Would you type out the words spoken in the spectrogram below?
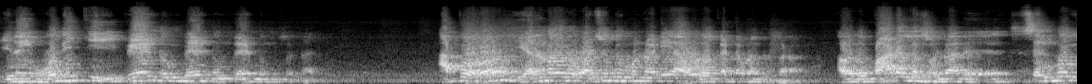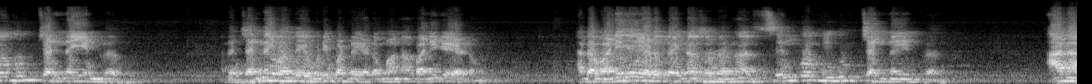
இதை ஒதுக்கி வேண்டும் வேண்டும் வேண்டும் சொன்னார். அப்போ இருநூறு வருஷத்துக்கு முன்னாடியே அவ்வளவு கட்டம் வந்திருக்கிறான் அவருக்கு பாடல்ல சொல்றாரு செல்வமும் சென்னை அந்த சென்னை வந்து எப்படிப்பட்ட இடமானா வணிக இடம். அந்த வணிக இடத்தை என்ன சொல்றாருன்னா செல்வம் மிகும் சென்னை என்றார். ஆனா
